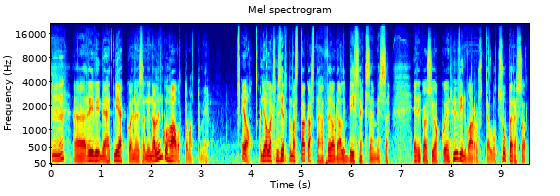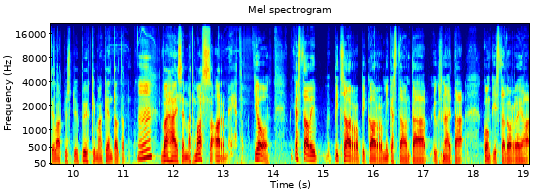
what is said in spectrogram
mm-hmm. rivimiehet miekkoinensa, niin ne oli niin kuin haavoittumattomia. Joo. Niin ollaanko me siirtymässä takaisin tähän feodaalibisnekseen, missä erikoisjoukkojen hyvin varustellut supersotilaat pystyy pyyhkimään kentältä mm. vähäisemmät massa-armeijat? Joo. Mikä tämä oli Pizarro, Picarro, mikä tämä on tämä yksi näitä konkistadoreja,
